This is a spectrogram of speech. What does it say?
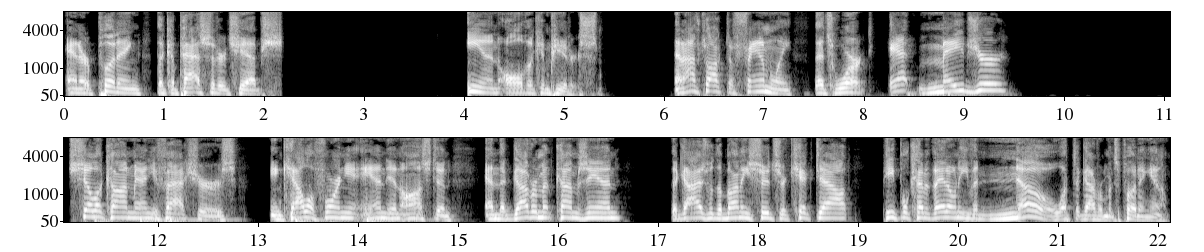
and are putting the capacitor chips in all the computers. And I've talked to family that's worked at major silicon manufacturers in California and in Austin, and the government comes in, the guys with the bunny suits are kicked out, people come, they don't even know what the government's putting in them.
